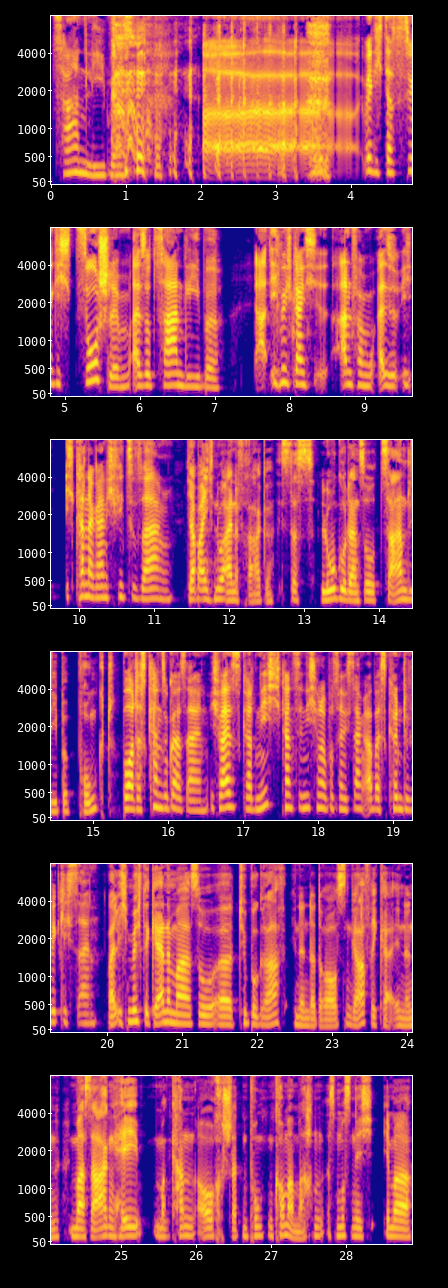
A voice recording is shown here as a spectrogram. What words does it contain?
Zahnliebe. äh, wirklich, das ist wirklich so schlimm. Also Zahnliebe. Ich möchte gar nicht äh, anfangen, also ich, ich kann da gar nicht viel zu sagen. Ich habe eigentlich nur eine Frage. Ist das Logo dann so Zahnliebe, Punkt? Boah, das kann sogar sein. Ich weiß es gerade nicht, ich kann es dir nicht hundertprozentig sagen, aber es könnte wirklich sein. Weil ich möchte gerne mal so äh, TypografInnen da draußen, GrafikerInnen, mal sagen, hey, man kann auch statt einen Punkt ein Komma machen. Es muss nicht immer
